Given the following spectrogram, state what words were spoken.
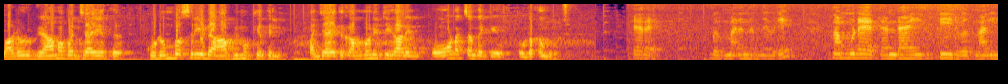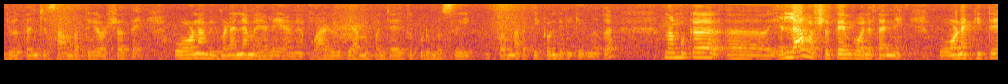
വടൂർ ഗ്രാമപഞ്ചായത്ത് കുടുംബശ്രീയുടെ ആഭിമുഖ്യത്തിൽ പഞ്ചായത്ത് കമ്മ്യൂണിറ്റി ഹാളിൽ ഓണച്ചന്തയ്ക്ക് തുടക്കം കുറിച്ചു. ഏറെ ബഹുമാനം നിന്നവരെ നമ്മുടെ രണ്ടായിരത്തി ഇരുപത്തിനാല് ഇരുപത്തഞ്ച് സാമ്പത്തിക വർഷത്തെ ഓണ വിപണന മേളയാണ് വാഴൂർ ഗ്രാമപഞ്ചായത്ത് കുടുംബശ്രീ ഇപ്പം നടത്തിക്കൊണ്ടിരിക്കുന്നത്. നമുക്ക് എല്ലാ വർഷത്തെയും പോലെ തന്നെ ഓണക്കിറ്റ്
